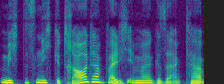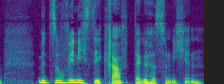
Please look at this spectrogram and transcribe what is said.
mich das nicht getraut habe, weil ich immer gesagt habe, mit so wenig Sehkraft, da gehörst du nicht hin.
